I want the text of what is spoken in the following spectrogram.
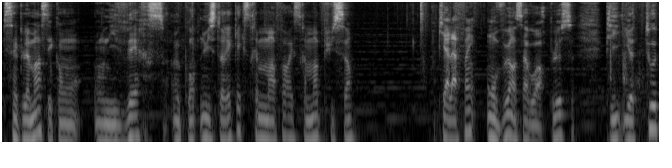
simplement, c'est qu'on on y verse un contenu historique extrêmement fort, extrêmement puissant. Puis à la fin, on veut en savoir plus. Puis il y a tout,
